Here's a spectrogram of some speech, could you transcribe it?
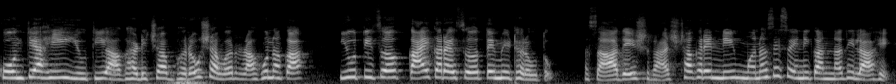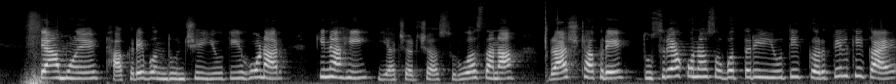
कोणत्याही युती आघाडीच्या भरवशावर राहू नका. युतीचं काय करायचं ते मी ठरवतो असा आदेश राज ठाकरेंनी मनसे सैनिकांना दिला आहे. त्यामुळे ठाकरे बंधूंची युती होणार की नाही या चर्चा सुरू असताना राज ठाकरे दुसऱ्या कोणासोबत तरी युती करतील की काय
